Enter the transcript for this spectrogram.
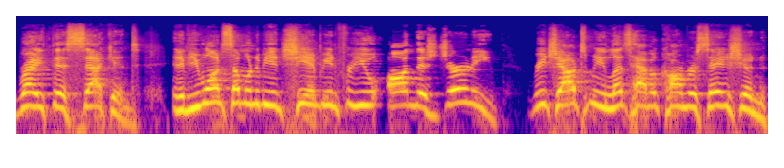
right this second. And if you want someone to be a champion for you on this journey, reach out to me. Let's have a conversation.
